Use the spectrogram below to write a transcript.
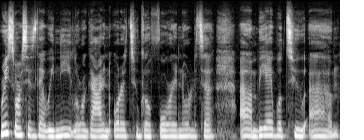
resources that we need, Lord God, in order to go forward, in order to um, be able to um,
